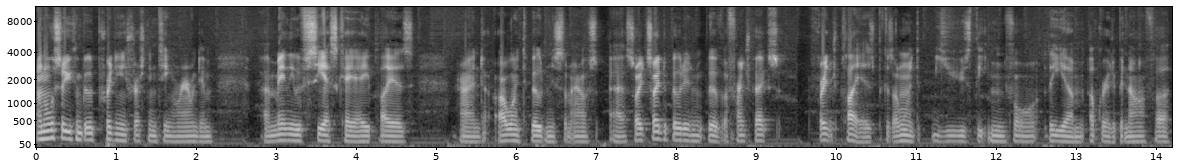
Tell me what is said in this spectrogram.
And also, you can build a pretty interesting team around him, uh, mainly with CSKA players. And I wanted to build in some else, uh, so I decided to build in with a French players, French players because I wanted to use the for the um, upgraded Ben Arfa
